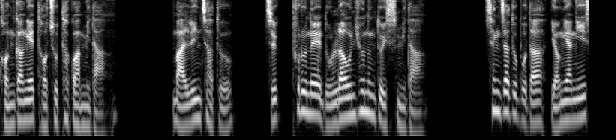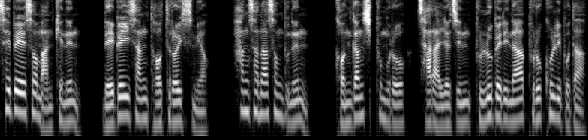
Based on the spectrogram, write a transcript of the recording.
건강에 더 좋다고 합니다. 말린 자두, 즉 푸른의 놀라운 효능도 있습니다. 생자두보다 영양이 3배에서 많게는 4배 이상 더 들어있으며 항산화 성분은 건강식품으로 잘 알려진 블루베리나 브로콜리보다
